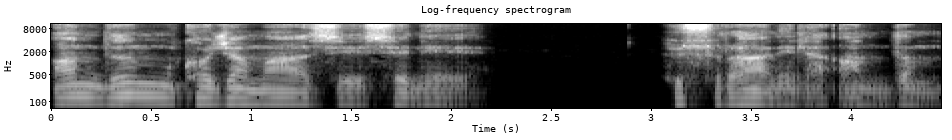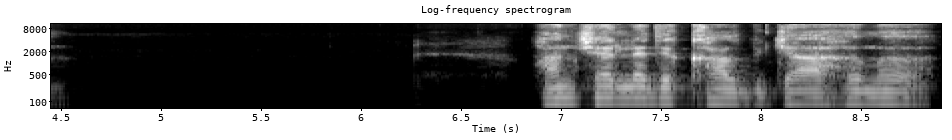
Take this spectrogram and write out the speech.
Andım koca mazi seni, hüsran ile andım. Hançerledi kalbgahımı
